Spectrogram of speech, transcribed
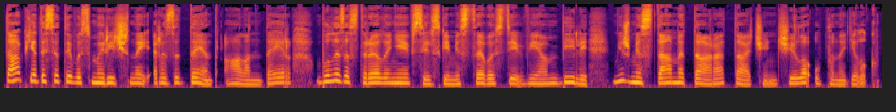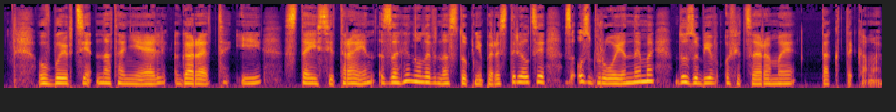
та 58-річний резидент Алан Дейр були застрелені в сільській місцевості Віамбілі між містами Тара та Чінчіла у понеділок. Вбивці Натаніель Гарет і Стейсі Трейн загинули в наступній перестрілці з озброєними до зубів офіцерами тактиками.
